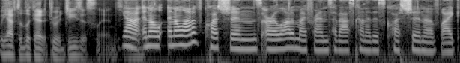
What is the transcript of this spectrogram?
we have to look at it through a Jesus lens. Yeah, and a, and a lot of questions, or a lot of my friends have asked kind of this question of like,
